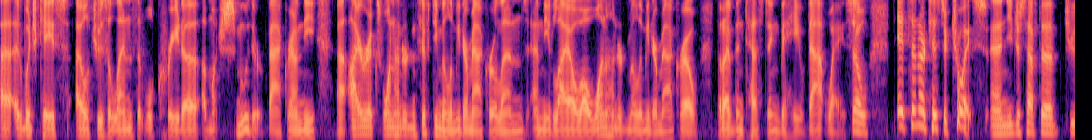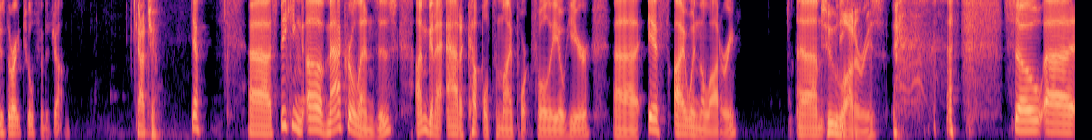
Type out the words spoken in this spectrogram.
Uh, in which case, I will choose a lens that will create a, a much smoother background. The uh, IRIX 150 millimeter macro lens and the Laowa 100 millimeter macro that I've been testing behave that way. So it's an artistic choice, and you just have to choose the right tool for the job. Gotcha. Uh, speaking of macro lenses, I'm going to add a couple to my portfolio here uh, if I win the lottery. Um, Two lotteries. So, uh,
